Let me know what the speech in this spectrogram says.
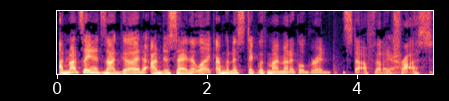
I'm not saying it's not good. I'm just saying that like I'm going to stick with my medical grid stuff that I trust.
